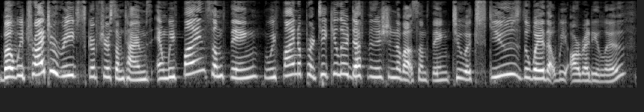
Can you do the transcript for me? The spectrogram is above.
But we try to read scripture sometimes and we find something, we find a particular definition about something to excuse the way that we already live.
